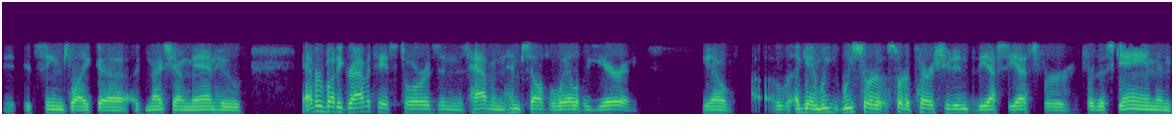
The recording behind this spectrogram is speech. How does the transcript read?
it, it seems like a, a nice young man who everybody gravitates towards and is having himself a whale of a year. And you know, again, we we sort of sort of parachute into the FCS for for this game, and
